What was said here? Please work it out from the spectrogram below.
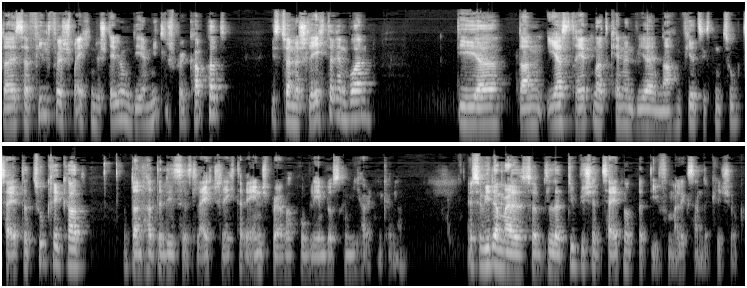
da es eine vielversprechende Stellung, die er im Mittelspiel gehabt hat, ist zu einer schlechteren geworden, die er dann erst retten hat können, wie er nach dem 40. Zug Zeit dazu gekriegt hat. Und dann hat er dieses leicht schlechtere Endspiel aber problemlos Remis halten können. Also wieder mal so ein bisschen eine typische Zeitnotpartie vom Alexander Krischuk.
